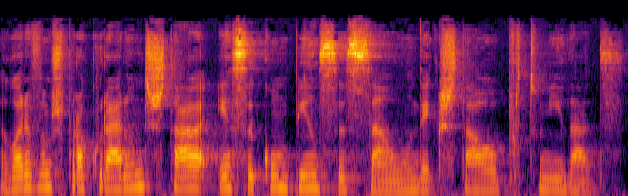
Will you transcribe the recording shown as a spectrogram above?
Agora vamos procurar onde está essa compensação, onde é que está a oportunidade.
